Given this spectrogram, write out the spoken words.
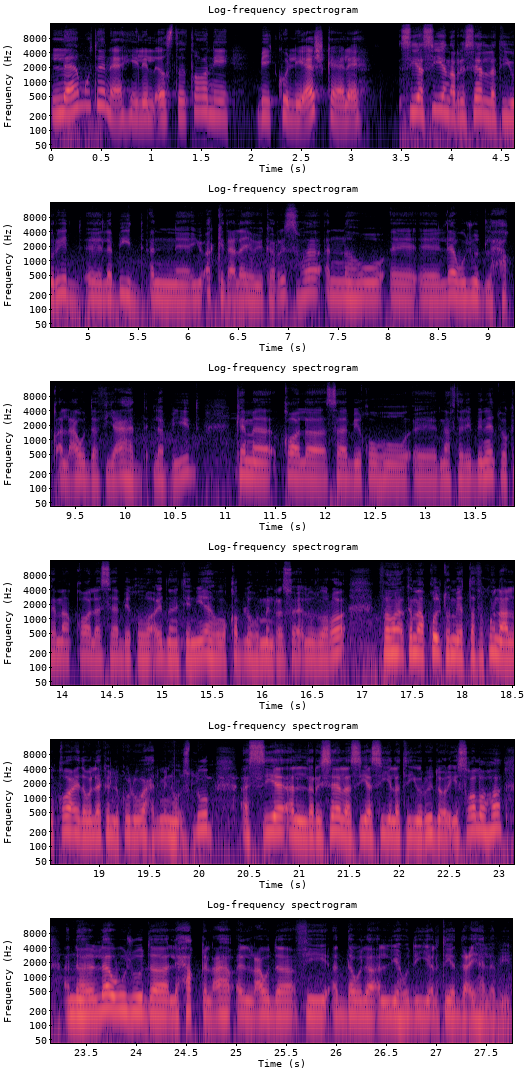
لا متناهي للاستيطان بكل أشكاله. سياسيا الرسالة التي يريد آه، لبيد أن يؤكد عليها ويكرسها أنه آه، آه، لا وجود لحق العودة في عهد لبيد. كما قال سابقه نفتالي بنت وكما قال سابقه أيضا نتنياهو وقبله من رؤساء الوزراء. فكما قلت هم يتفقون على القاعدة ولكن لكل واحد منه أسلوب. الرسالة السياسية التي يريد إيصالها أنه لا وجود لحق العودة في الدولة اليهودية التي يدعيها لبيد.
